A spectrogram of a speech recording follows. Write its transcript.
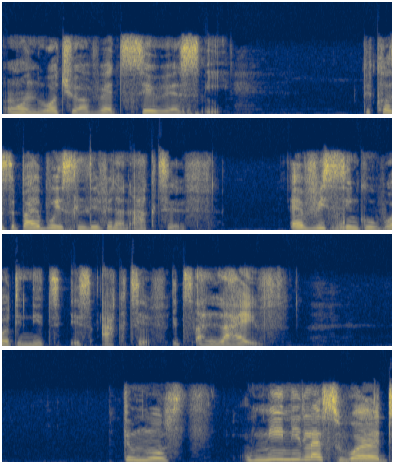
on what you have read seriously. Because the Bible is living and active. Every single word in it is active, it's alive. the most meaningless word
